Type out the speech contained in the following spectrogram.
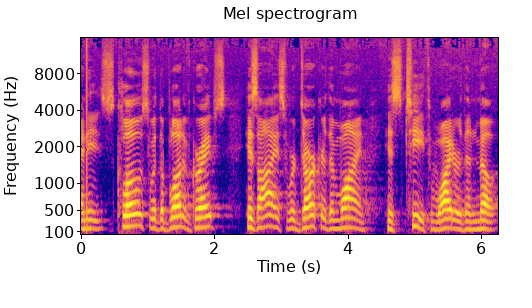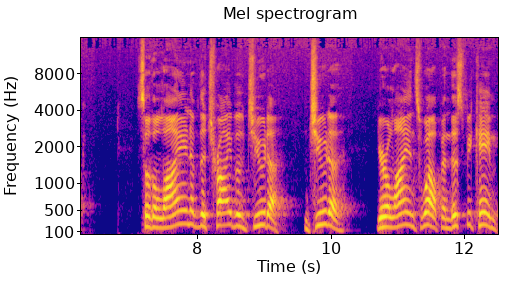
and his clothes with the blood of grapes. His eyes were darker than wine, his teeth whiter than milk. So the lion of the tribe of Judah, Judah, you're a lion's whelp. And this became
